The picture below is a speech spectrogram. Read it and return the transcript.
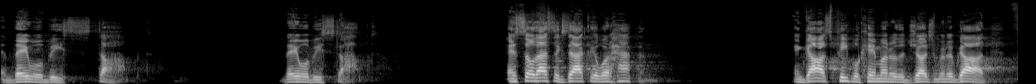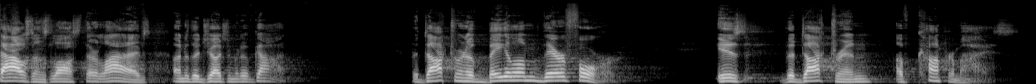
and they will be stopped. They will be stopped. And so that's exactly what happened. And God's people came under the judgment of God. Thousands lost their lives under the judgment of God. The doctrine of Balaam, therefore, is the doctrine of compromise.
